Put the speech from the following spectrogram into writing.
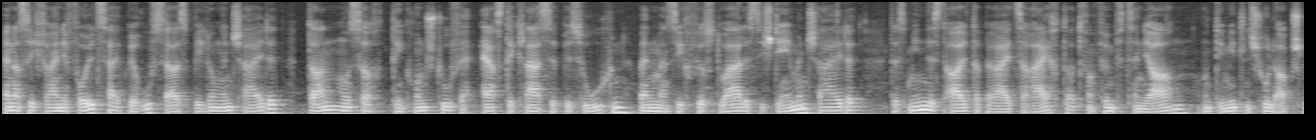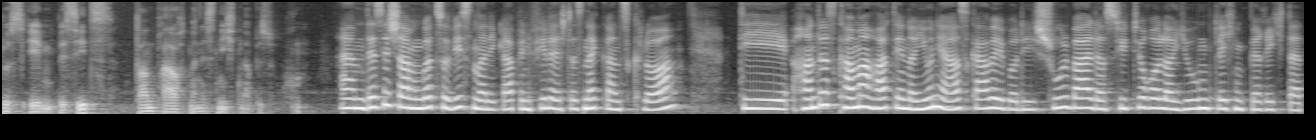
Wenn er sich für eine Vollzeit-Berufsausbildung entscheidet, dann muss er die Grundstufe erste Klasse besuchen. Wenn man sich fürs duale System entscheidet, das Mindestalter bereits erreicht hat von 15 Jahren und den Mittelschulabschluss eben besitzt, dann braucht man es nicht mehr besuchen. Ähm, das ist auch gut zu wissen, weil ich glaube, in vielen ist das nicht ganz klar. Die Handelskammer hat in der Juni-Ausgabe über die Schulwahl der Südtiroler Jugendlichen berichtet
